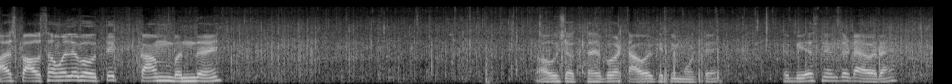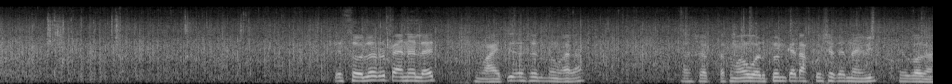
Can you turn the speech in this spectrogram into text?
आज पावसामुळे बहुतेक काम बंद आहे. पाहू शकता हे बघा टावर किती मोठे आहे. हे बी एस एन एलचं टावर आहे. ते सोलर पॅनल आहेत. माहितीच असेल तुम्हाला. पाहू शकता तुम्हाला वरतून काय दाखवू शकत नाही मी. हे बघा.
